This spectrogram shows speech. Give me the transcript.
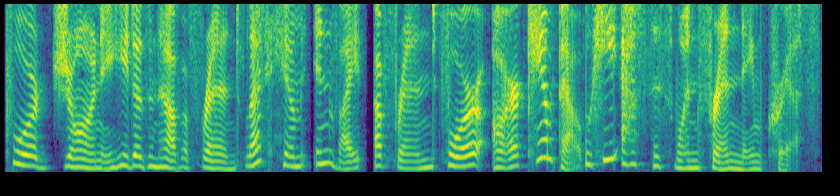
Poor Johnny, he doesn't have a friend. Let him invite a friend for our campout. He asked this one friend named Chris.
